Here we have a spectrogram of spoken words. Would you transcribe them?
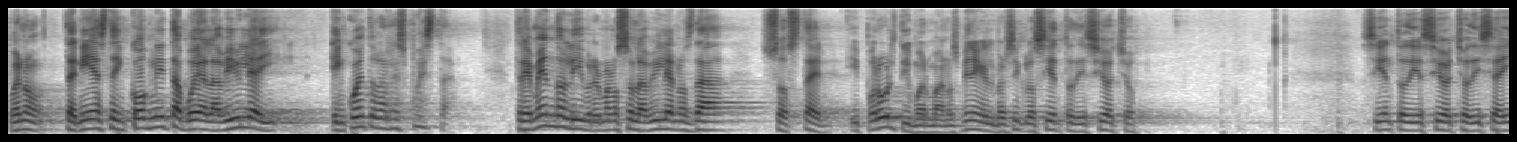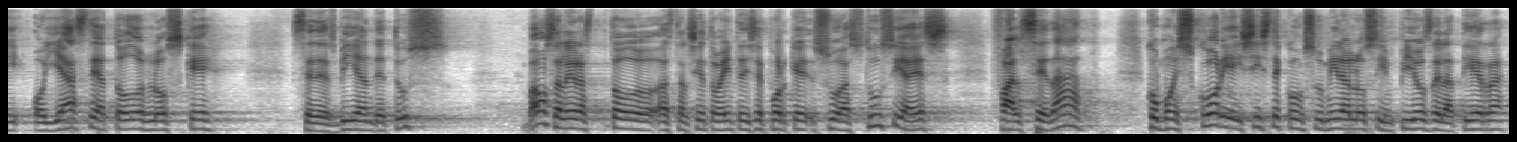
Bueno, tenía esta incógnita, voy a la Biblia y encuentro la respuesta. Tremendo libro, hermanos. La Biblia nos da sostén. Y por último, hermanos, miren el versículo 118. 118 dice ahí, hollaste a todos los que se desvían de tus. Vamos a leer hasta, todo, hasta el 120, dice, porque su astucia es falsedad. Como escoria hiciste consumir a los impíos de la tierra,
